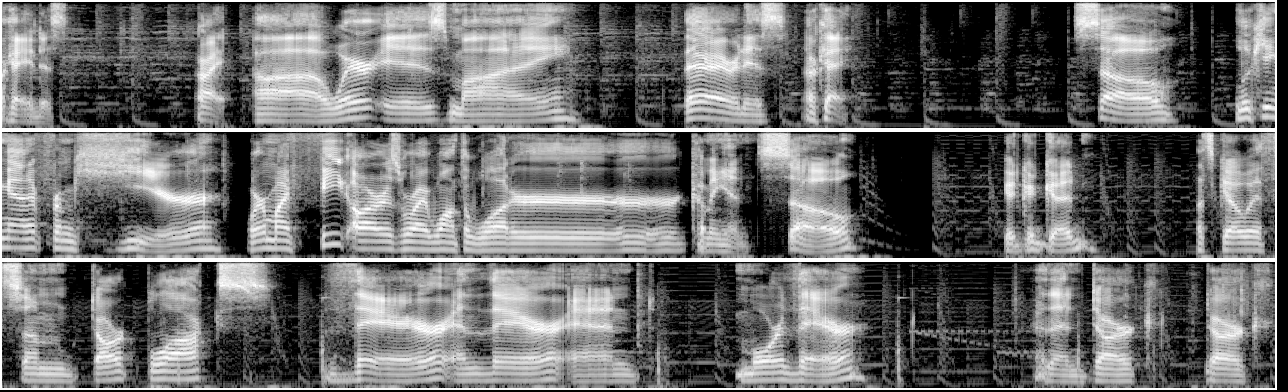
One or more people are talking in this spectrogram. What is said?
Okay, it is. All right. Uh, where is my? There it is. Okay. So, looking at it from here, where my feet are is where I want the water coming in. So, good, good, good. Let's go with some dark blocks there and there and more there. And then dark, dark.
